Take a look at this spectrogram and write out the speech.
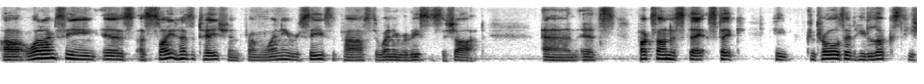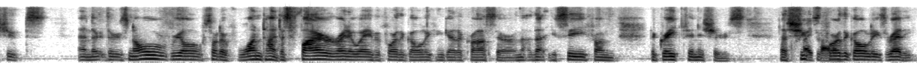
Uh, what I'm seeing is a slight hesitation from when he receives the pass to when he releases the shot, and it's pucks on his st- stick. He controls it. He looks. He shoots, and there, there's no real sort of one time just fire right away before the goalie can get across there, and that, that you see from the great finishers that shoot right before the goalie's ready.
